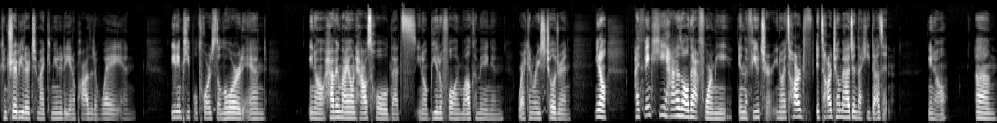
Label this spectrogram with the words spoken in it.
contributor to my community in a positive way and leading people towards the lord and you know having my own household that's you know beautiful and welcoming and where i can raise children. You know i think he has all that for me in the future. You know it's hard it's hard to imagine that he doesn't you know? Um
